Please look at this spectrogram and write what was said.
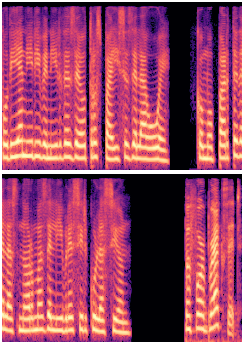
podían ir y venir desde otros países de la UE, como parte de las normas de libre circulación. Before Brexit,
